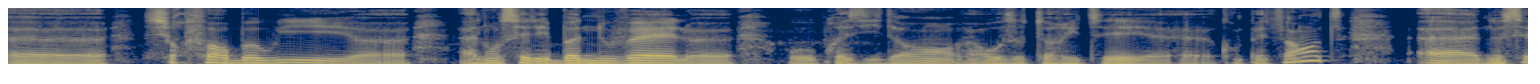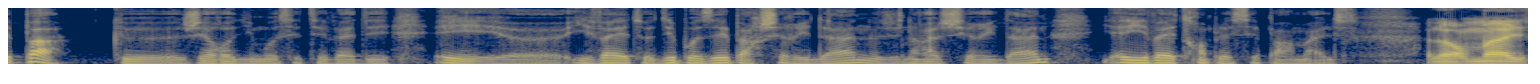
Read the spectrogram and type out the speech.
euh, sur Fort Bowie euh, annoncer les bonnes nouvelles euh, au président, aux autorités compétentes, ne sait pas que Geronimo s'est évadé. Et euh, il va être déposé par Sheridan, le général Sheridan, et il va être remplacé par Miles. Alors Miles,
